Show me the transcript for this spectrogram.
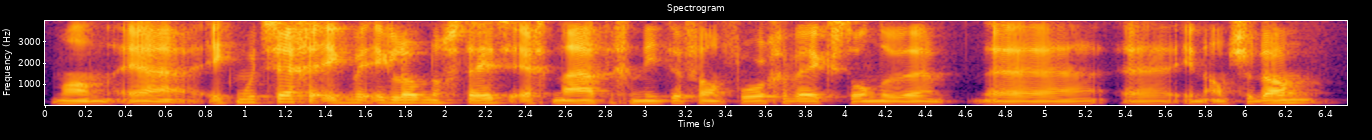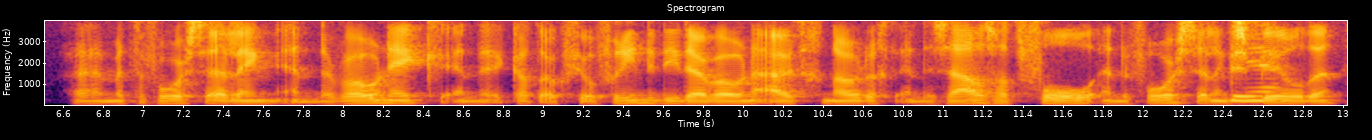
Man, ja, ik moet zeggen, ik, ik loop nog steeds echt na te genieten van vorige week stonden we eh, eh, in Amsterdam eh, met de voorstelling en daar woon ik. En ik had ook veel vrienden die daar wonen uitgenodigd en de zaal zat vol en de voorstelling Ja. speelde.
